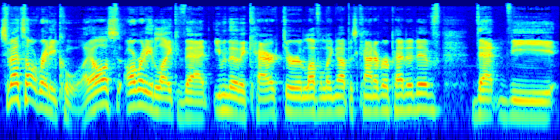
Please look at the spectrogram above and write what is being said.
So that's already cool. I also already like that, even though the character leveling up is kind of repetitive, that the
